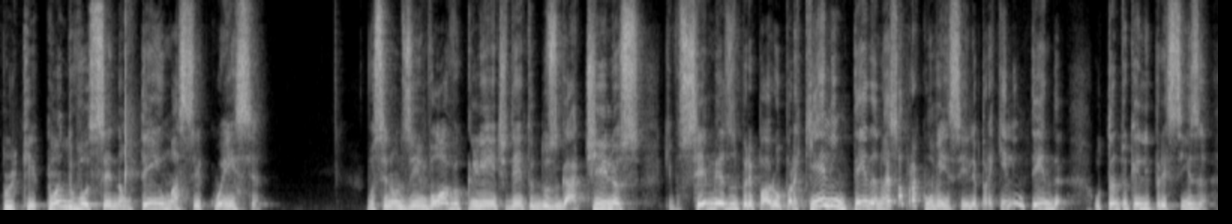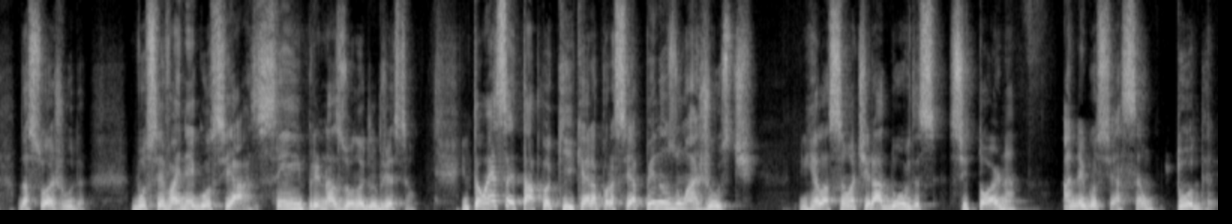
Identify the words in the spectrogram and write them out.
Porque quando você não tem uma sequência, você não desenvolve o cliente dentro dos gatilhos que você mesmo preparou para que ele entenda, não é só para convencer, ele é para que ele entenda o tanto que ele precisa da sua ajuda. Você vai negociar sempre na zona de objeção. Então essa etapa aqui, que era para ser apenas um ajuste em relação a tirar dúvidas, se torna a negociação toda.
